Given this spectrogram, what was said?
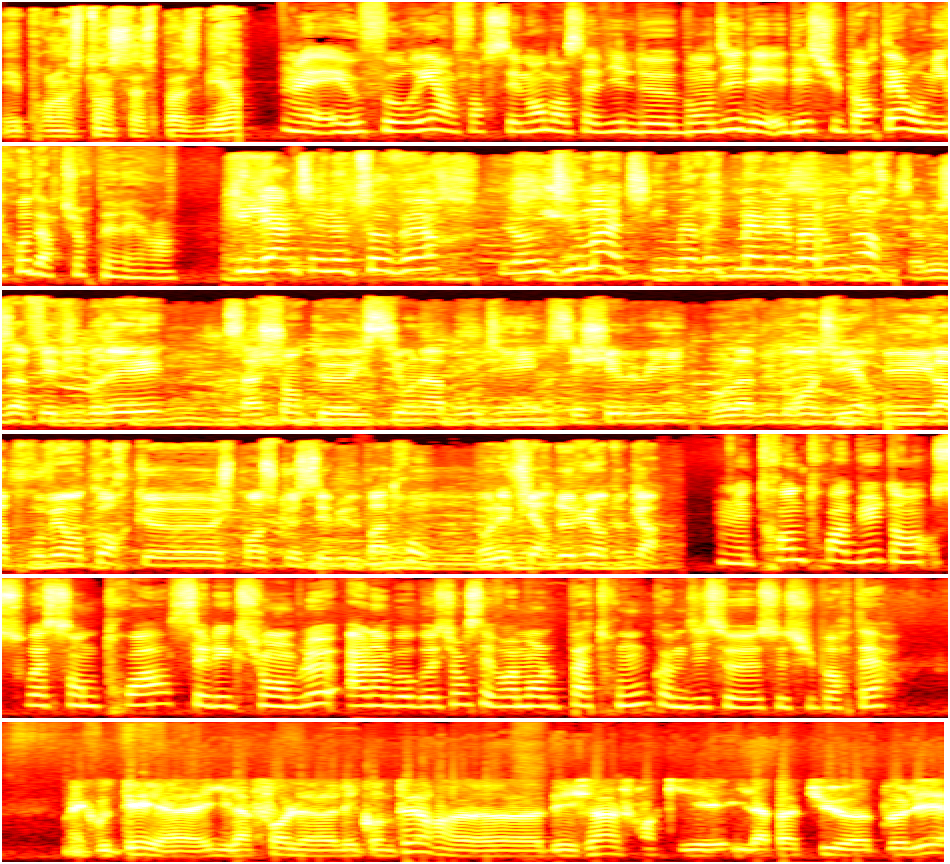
et pour l'instant, ça se passe bien. Et euphorie, hein, forcément, dans sa ville de Bondy, des, des supporters au micro d'Arthur Pereira. Kylian, c'est notre sauveur. L'homme du match, il mérite même les ballons d'or. Ça nous a fait vibrer, sachant qu'ici on a Bondy, c'est chez lui, on l'a vu grandir. Et il a prouvé encore que je pense que c'est lui le patron. On est fiers de lui en tout cas. 33 buts en 63 sélections en bleu. Alain Bogossian, c'est vraiment le patron, comme dit ce, ce supporter? Écoutez, euh, il affole les compteurs. Euh, déjà, je crois qu'il a battu euh, Pelé.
